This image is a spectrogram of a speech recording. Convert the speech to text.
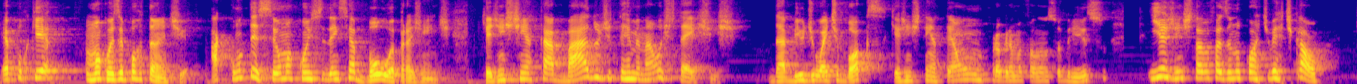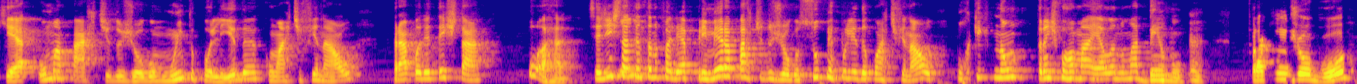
É porque uma coisa importante, aconteceu uma coincidência boa pra gente, que a gente tinha acabado de terminar os testes da build white box, que a gente tem até um programa falando sobre isso, e a gente estava fazendo o corte vertical, que é uma parte do jogo muito polida com arte final pra poder testar. Porra, se a gente tá tentando fazer a primeira parte do jogo super polida com arte final, por que não transformar ela numa demo? Pra quem jogou,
